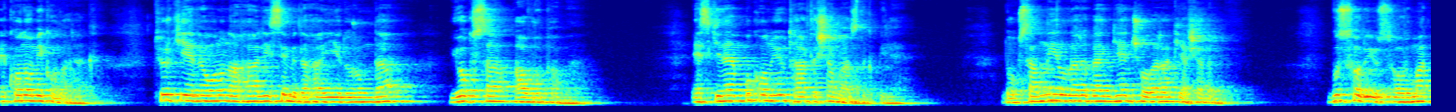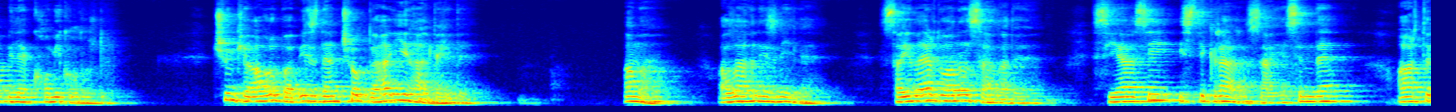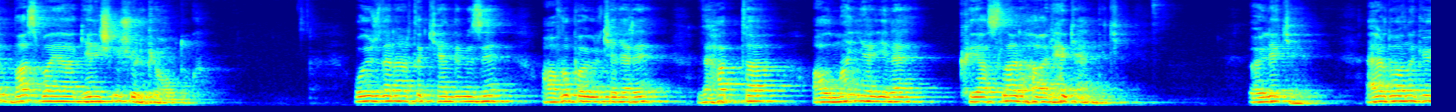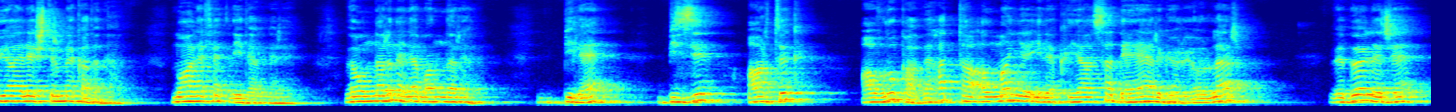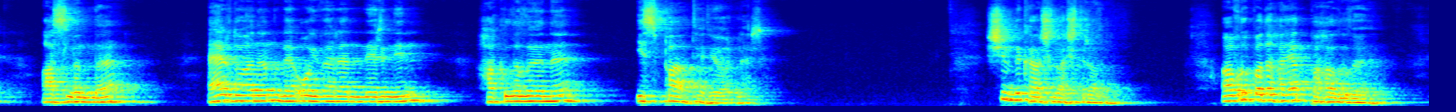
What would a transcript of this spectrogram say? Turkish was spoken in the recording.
Ekonomik olarak Türkiye ve onun ahalisi mi daha iyi durumda yoksa Avrupa mı? Eskiden bu konuyu tartışamazdık bile. 90'lı yılları ben genç olarak yaşadım. Bu soruyu sormak bile komik olurdu. Çünkü Avrupa bizden çok daha iyi haldeydi. Ama Allah'ın izniyle Sayın Erdoğan'ın sağladığı siyasi istikrar sayesinde artık basbayağı gelişmiş ülke olduk. O yüzden artık kendimizi Avrupa ülkeleri ve hatta Almanya ile kıyaslar hale geldik. Öyle ki Erdoğan'ı güya eleştirmek adına muhalefet liderleri ve onların elemanları bile bizi artık Avrupa ve hatta Almanya ile kıyasa değer görüyorlar ve böylece aslında Erdoğan'ın ve oy verenlerinin haklılığını ispat ediyorlar. Şimdi karşılaştıralım. Avrupa'da hayat pahalılığı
